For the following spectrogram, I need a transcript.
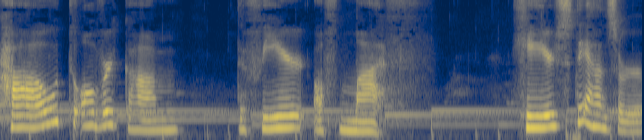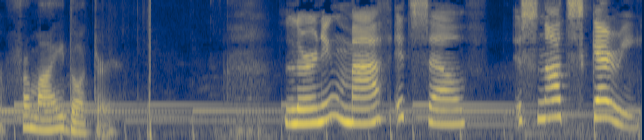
How to overcome the fear of math. Here's the answer from my daughter. Learning math itself is not scary.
